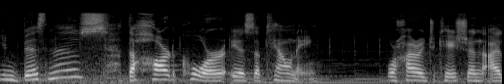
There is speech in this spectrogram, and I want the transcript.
In business, the hardcore is accounting. For higher education, I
